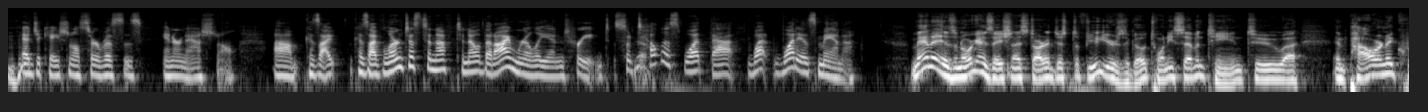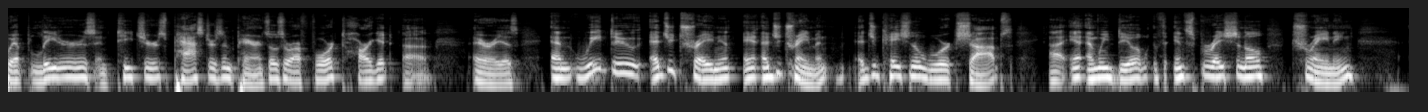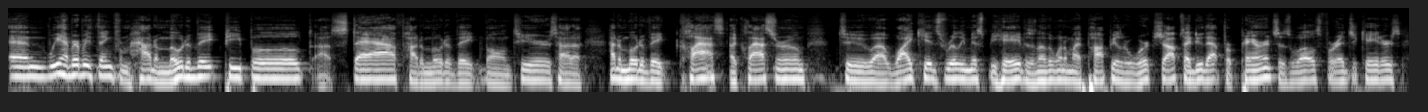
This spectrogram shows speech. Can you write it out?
mm-hmm. Educational Services International because um, I because I've learned just enough to know that I'm really intrigued. So yeah. tell us what that what what is MANNA? MANNA is an organization I started just a few years ago, 2017, to uh, empower and equip leaders and teachers, pastors, and parents. Those are our four target uh, areas. And we do edu-training, edu-trainment, educational workshops, uh, and, and we deal with inspirational training and we have everything from how to motivate people, uh, staff, how to motivate volunteers, how to how to motivate class a classroom, to uh, why kids really misbehave is another one of my popular workshops. I do that for parents as well as for educators.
